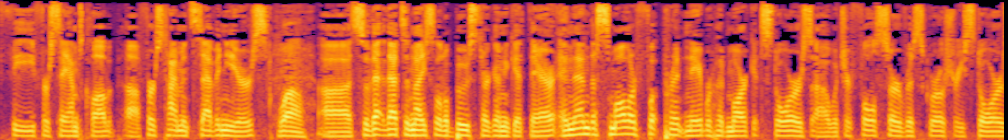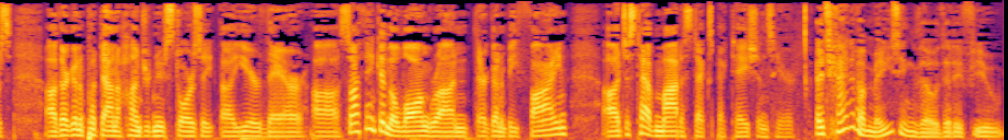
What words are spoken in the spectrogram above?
fee for Sam's Club, uh, first time in seven years. Wow. Uh, so that that's a nice little boost they're going to get there. And then the smaller footprint neighborhood market stores, uh, which are full service grocery stores, uh, they're going to put down 100 new stores a, a year there. Uh, so I think in the long run they're going to be fine. Uh, just have modest expectations here. It's kind of amazing, though, that if you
